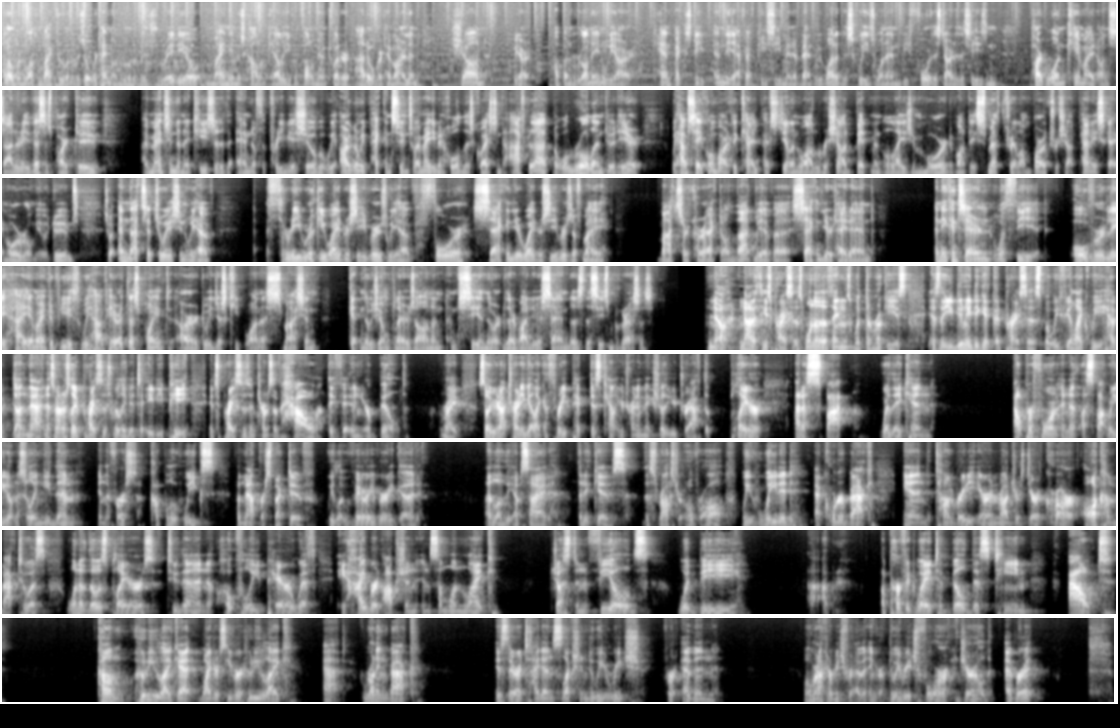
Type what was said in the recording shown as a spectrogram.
Hello and welcome back to RotoViz Overtime on RotoViz Radio. My name is Colm Kelly. You can follow me on Twitter at Overtime Ireland. Shawn, we are up and running. We are 10 picks deep in the FFPC main event. We wanted to squeeze one in before the start of the season. Part one came out on Saturday. This is part two. I mentioned and I teased it at the end of the previous show, but we are going to be picking soon. So I might even hold this question to after that, but we'll roll into it here. We have Saquon Barkley, Kyle Pitts, Jaylen Waddle, Rashod Bateman, Elijah Moore, DeVonta Smith, Treylon Burks, Rashad Penny, Skyy Moore, Romeo Doubs. So in that situation, we have three rookie wide receivers. We have four second year wide receivers, if my maths are correct on that. We have a second year tight end. Any concern with the overly high amount of youth we have here at this point, or do we just keep one smashing, getting those young players on and, and seeing their, their value ascend as the season progresses? No, not at these prices. One of the things with the rookies is that you do need to get good prices, but we feel like we have done that. And it's not necessarily prices related to ADP, it's prices in terms of how they fit in your build, right? So you're not trying to get like a three pick discount. You're trying to make sure that you draft a player at a spot where they can outperform and a spot where you don't necessarily need them in the first couple of weeks. From that perspective, we look very, very good. I love the upside that it gives this roster overall. We've waited at quarterback, and Tom Brady, Aaron Rodgers, Derek Carr all come back to us. One of those players to then hopefully pair with a hybrid option in someone like Justin Fields would be uh, a perfect way to build this team out. Colm, who do you like at wide receiver? Who do you like at running back? Is there a tight end selection? Do we reach for Evan? Well, we're not going to reach for Evan Engram. Do we reach for Gerald Everett?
